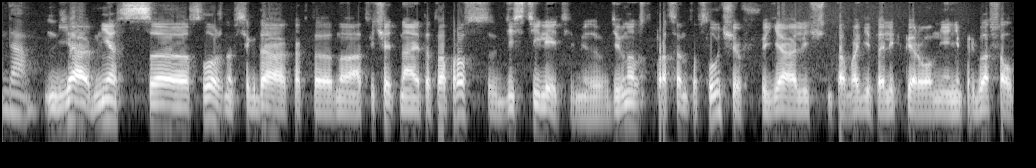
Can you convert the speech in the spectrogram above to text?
Да. Я, мне с, сложно всегда как-то ну, отвечать на этот вопрос десятилетиями. В 90% случаев я лично, там, Агит Олег Первого он меня не приглашал,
